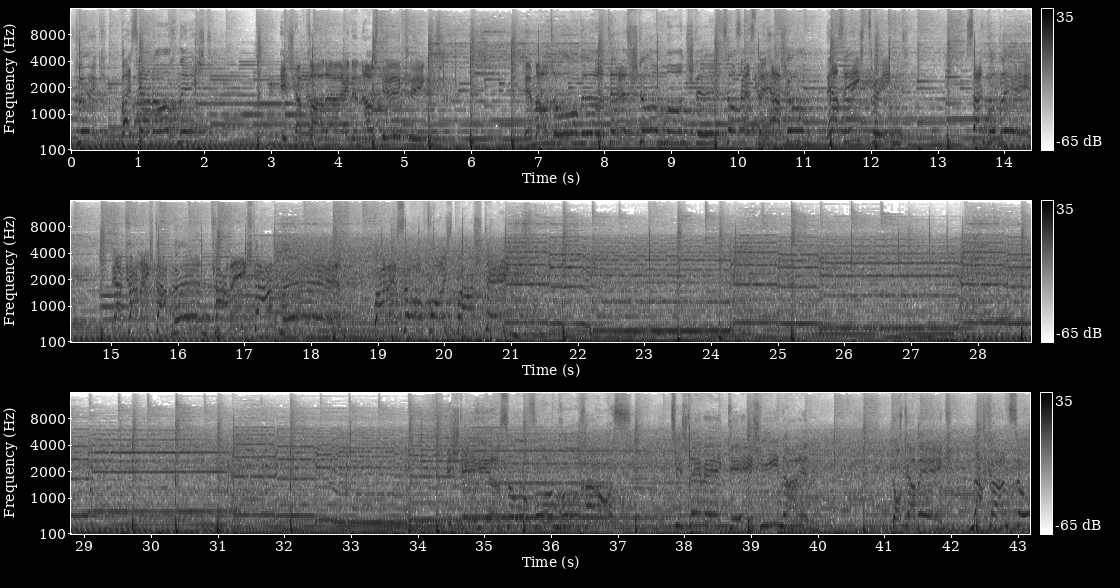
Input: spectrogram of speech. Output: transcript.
zum Glück weiß ja noch nicht. Ich hab gerade einen ausgeklinkt. Im Auto wird Doch der Weg nach ganz oben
